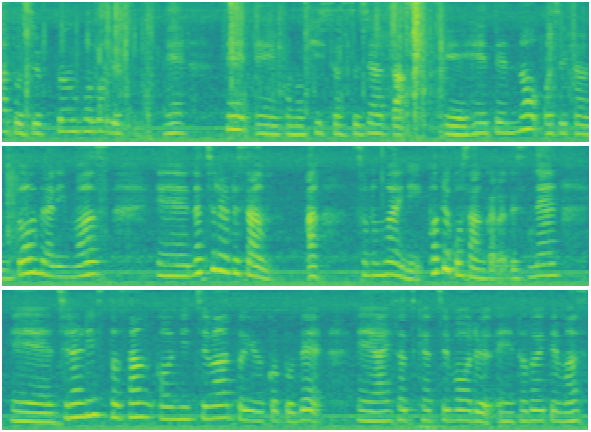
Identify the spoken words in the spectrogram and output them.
あと10分ほどですねで、えこの喫茶スジャータ、え閉店のお時間となります、えナチュラルさんあその前にポテコさんからですね、えーチラリストさんこんにちはということで、えー挨拶キャッチボール、えー届いてます。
